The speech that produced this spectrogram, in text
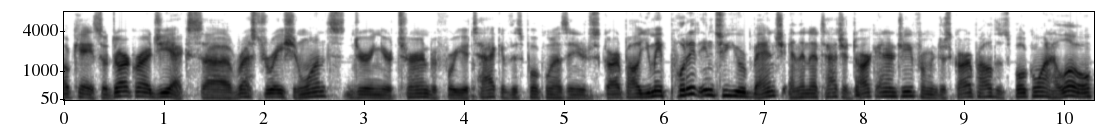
Okay, so Darkrai GX, uh, restoration once during your turn before you attack. If this Pokemon is in your discard pile, you may put it into your bench and then attach a Dark Energy from your discard pile to this Pokemon. Hello,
